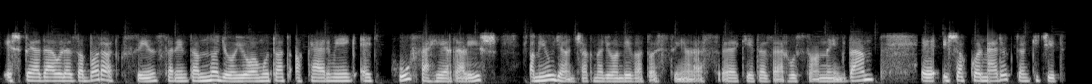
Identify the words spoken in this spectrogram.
és például ez a barack szín szerintem nagyon jól mutat, akár még egy hófehérrel is, ami ugyancsak nagyon divatos szín lesz 2024-ben, és akkor már rögtön kicsit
